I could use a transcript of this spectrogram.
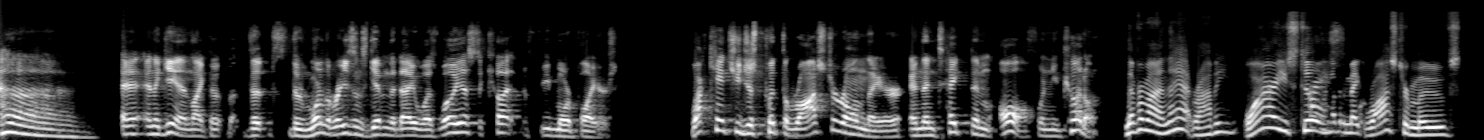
and, and, again, like uh, the, the one of the reasons given the day was, well, he has to cut a few more players. Why can't you just put the roster on there and then take them off when you cut them? Never mind that, Robbie. Why are you still having to make roster moves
